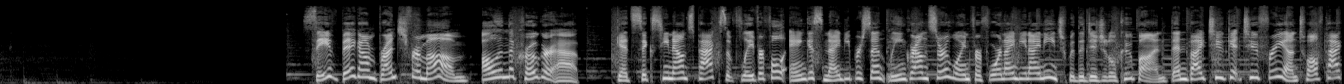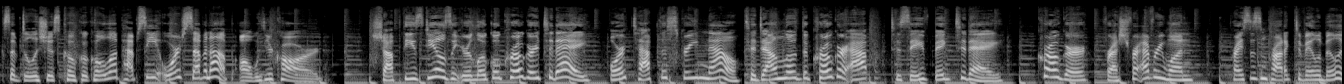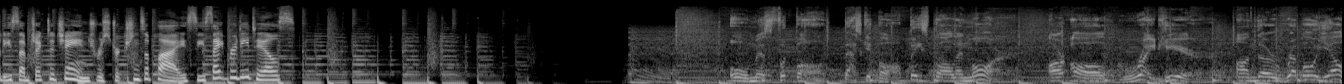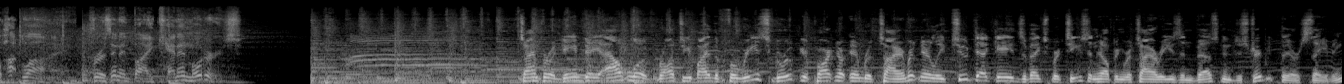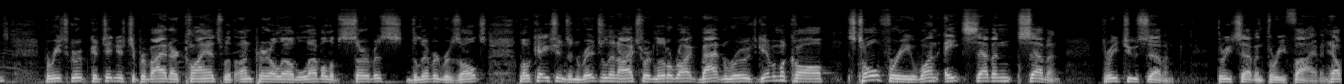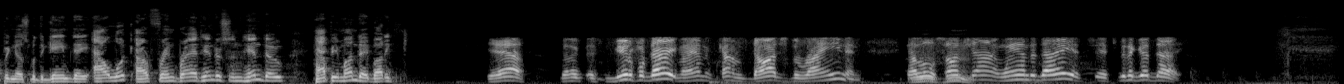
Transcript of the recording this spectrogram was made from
Save big on brunch for mom, all in the Kroger app. Get 16 ounce packs of flavorful Angus 90% lean ground sirloin for $4.99 each with a digital coupon. Then buy two get two free on 12 packs of delicious Coca Cola, Pepsi, or 7UP, all with your card. Shop these deals at your local Kroger today or tap the screen now to download the Kroger app to save big today. Kroger, fresh for everyone. Prices and product availability subject to change. Restrictions apply. See site for details. Ole Miss football, basketball, baseball, and more are all right here on the Rebel Yell Hotline, presented by Cannon Motors. Time for a game day outlook brought to you by the Faris Group, your partner in retirement. Nearly two decades of expertise in helping retirees invest and distribute their savings. Faris Group continues to provide our clients with unparalleled level of service, delivered results. Locations in Ridgeland, Oxford, Little Rock, Baton Rouge. Give them a call. It's toll free 1 877 327 3735. And helping us with the game day outlook, our friend Brad Henderson. Hendo, happy Monday, buddy. Yeah, been a, it's a beautiful day, man. It kind of dodged the rain and got a little Mhm. sunshine and wind today. It's it's been a good day.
